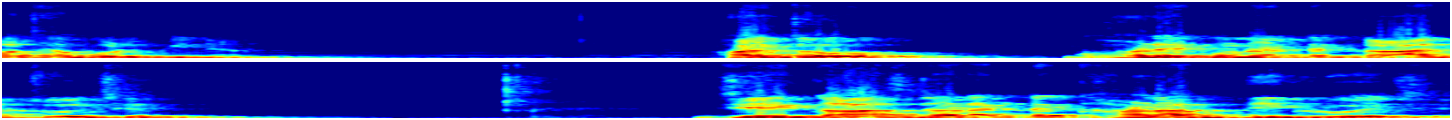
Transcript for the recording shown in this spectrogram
কথা বলবি না। হয়তো ঘরে কোনো একটা কাজ চলছে, যে কাজটার একটা খারাপ দিক রয়েছে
